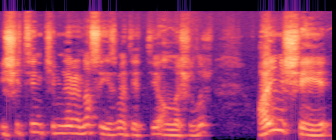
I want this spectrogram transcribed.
IŞİD'in kimlere nasıl hizmet ettiği anlaşılır. Aynı şeyi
